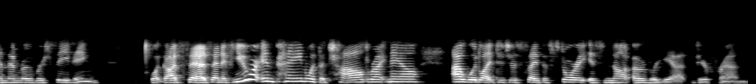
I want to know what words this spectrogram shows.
And then we're receiving what God says. And if you are in pain with a child right now, I would like to just say the story is not over yet, dear friend.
